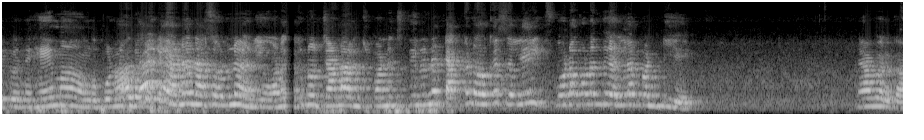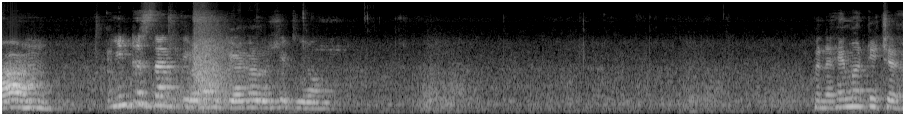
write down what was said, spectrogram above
இப்போ இந்த ஹேமா அவங்க பொண்ணு கூட ஆனா நான் சொன்னேன் நீ உனக்குன்னு ஒரு சேனல் ஆரம்பிச்சு பண்ணிச்சுன்னு டக்குன்னு ஓகே சொல்லி போன கொண்டு எல்லாம் பண்ணிட்டியே. ஞாபகம் இருக்கா. இன்ட்ரெஸ்ட் தான் சுத்தி ரொம்ப முக்கியம். எந்த ஒரு விஷயத்துலையும். இப்போ இந்த ஹேமா டீச்சர்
